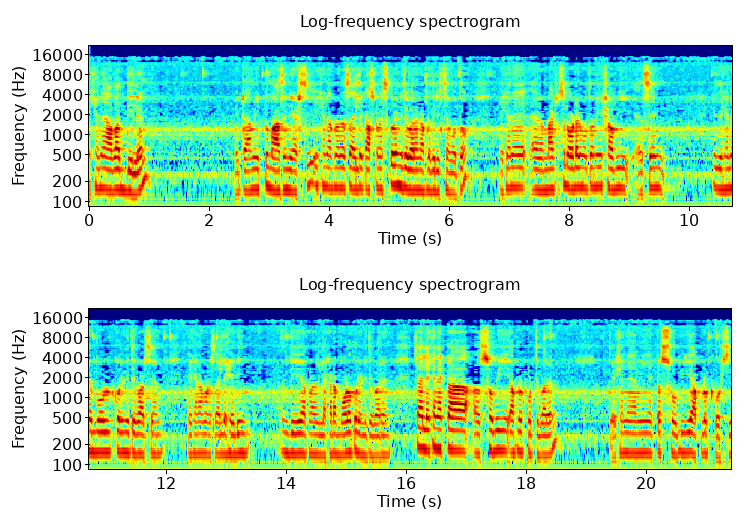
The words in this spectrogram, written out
এখানে আবার দিলেন। এটা আমি একটু মাঝে নিয়ে আসছি। এখানে আপনারা চাইলে কাস্টমাইজ করে নিতে পারেন আপনাদের ইচ্ছা মতো। এখানে মাইক্রোসফট অর্ডার মতনই সবই সেম যেখানে বোল্ড করে নিতে পারছেন। এখানে আপনারা চাইলে হেডিং দিয়ে আপনারা লেখাটা বড় করে নিতে পারেন। চাইলে এখানে একটা ছবি আপলোড করতে পারেন। তো এখানে আমি একটা ছবি আপলোড করছি।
